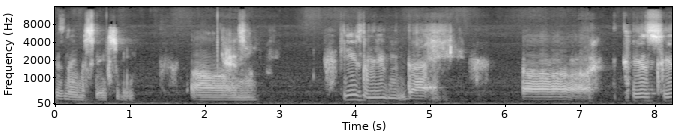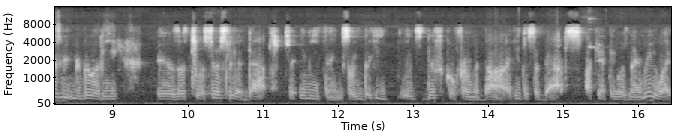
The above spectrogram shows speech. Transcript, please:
His name escapes me. Um, he's the mutant that uh, his his mutant ability is to essentially adapt to anything. So he, he it's difficult for him to die. He just adapts. I can't think of his name. Anyway,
